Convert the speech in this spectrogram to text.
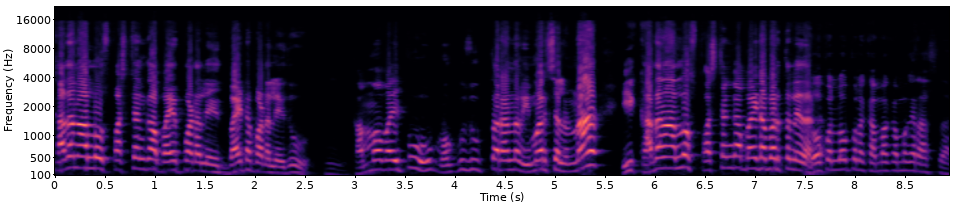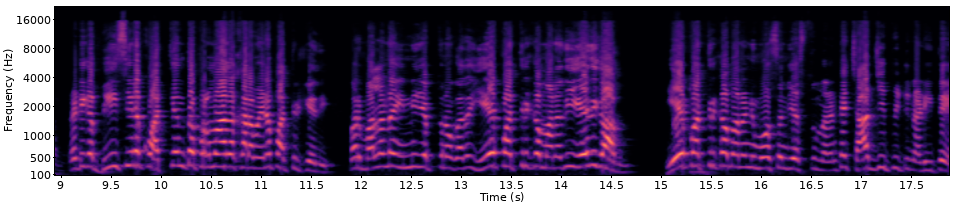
కథనాల్లో స్పష్టంగా భయపడలేదు బయటపడలేదు. కమ్మ వైపు మొగ్గు చూపుతారన్న విమర్శలున్నా ఈ కథనాల్లో స్పష్టంగా బయటపడతలేదు లోపల లోపల కమ్మ కమ్మగా రాస్తుంది ఆమె రెడ్డిగా బీసీలకు అత్యంత ప్రమాదకరమైన పత్రిక ఏది? మరి మళ్ళీ ఇన్ని చెప్తున్నావు కదా ఏ పత్రిక మనది ఏది కాదు? ఏ పత్రిక మనల్ని మోసం చేస్తుందని అంటే చాట్ జీపీటీని అడిగితే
